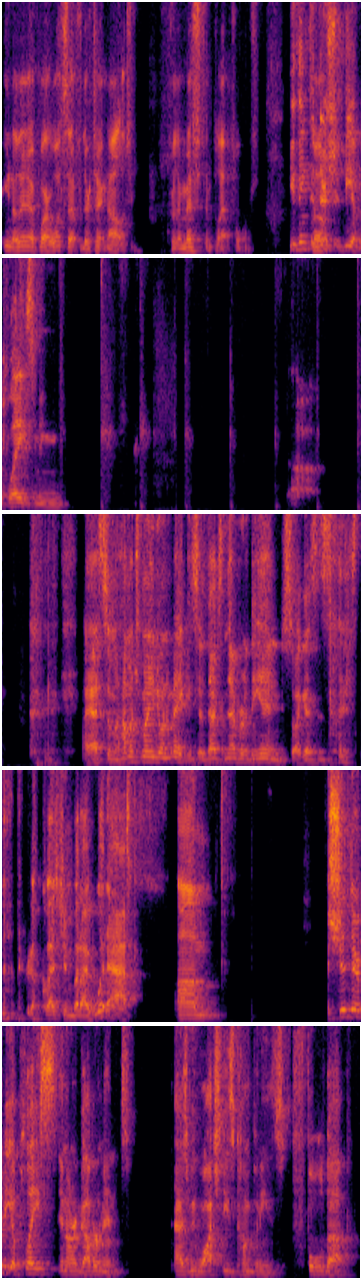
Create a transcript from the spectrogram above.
you know, they acquired WhatsApp for their technology, for their messaging platforms. You think that so, there should be a place? I mean, uh, I asked him, how much money do you want to make? He said, that's never the end. So I guess it's, it's not the real question, but I would ask, um, should there be a place in our government as we watch these companies fold up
